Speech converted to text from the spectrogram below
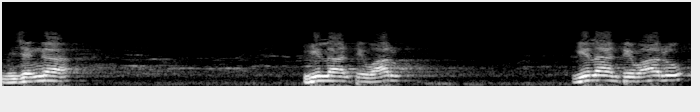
నిజంగా ఇలాంటి వారు ఇలాంటి వారు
